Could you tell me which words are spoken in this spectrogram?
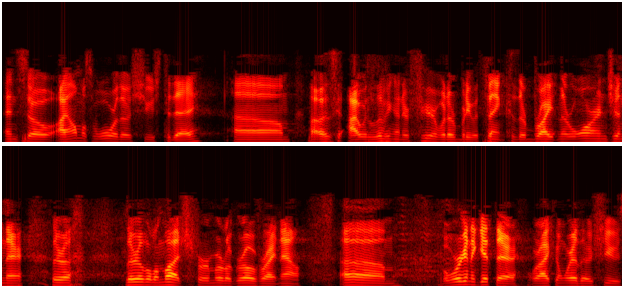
And so I almost wore those shoes today. Um, I was I was living under fear of what everybody would think because they're bright and they're orange and they're they're they're a little much for Myrtle Grove right now. Um, but we're going to get there where I can wear those shoes.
